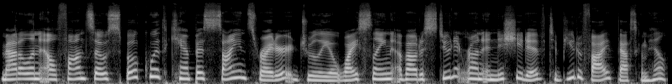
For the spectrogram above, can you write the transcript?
Madeline Alfonso spoke with campus science writer Julia Weisling about a student run initiative to beautify Bascom Hill.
